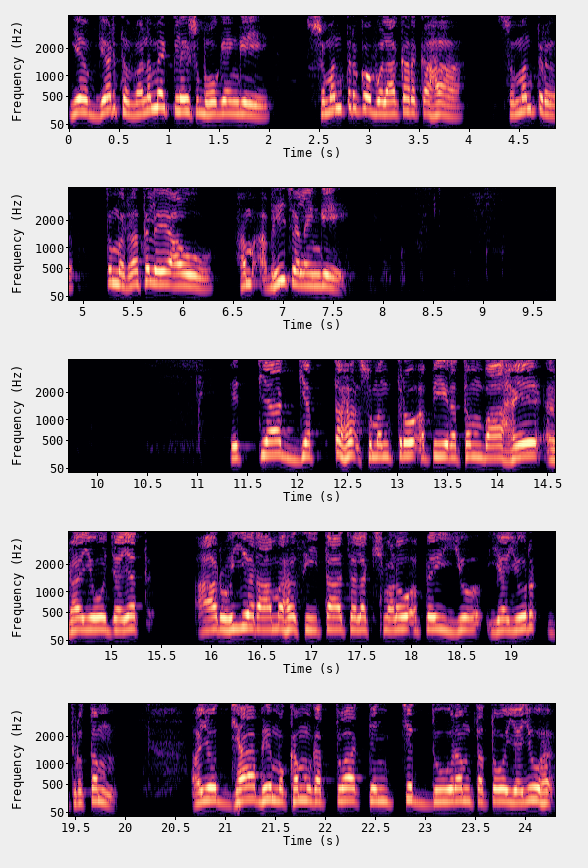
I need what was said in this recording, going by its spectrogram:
ये व्यर्थ वन में क्लेश भोगेंगे। सुमंत्र को बुलाकर कहा, सुमंत्र, तुम रथ ले आओ, हम अभी चलेंगे। इत्याज्ञप्तः सुमंत्रो अपि रथम बाहे रयोजयत आरुह्य रामः सीता च लक्ष्मणो अपि ययुर्द्रुतम्। अयोध्याभिमुखं गत्वा किञ्चित् दूरं ततो ययुः,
